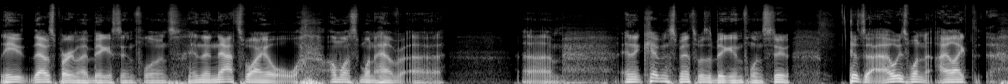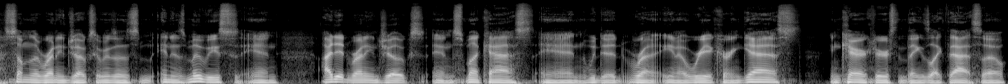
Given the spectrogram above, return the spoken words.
he that was probably my biggest influence, and then that's why I almost want to have. Uh, um, and then Kevin Smith was a big influence too because I always want I liked some of the running jokes in his, in his movies and I did running jokes in Smutcast, and we did run, you know, reoccurring guests and characters and things like that. So,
